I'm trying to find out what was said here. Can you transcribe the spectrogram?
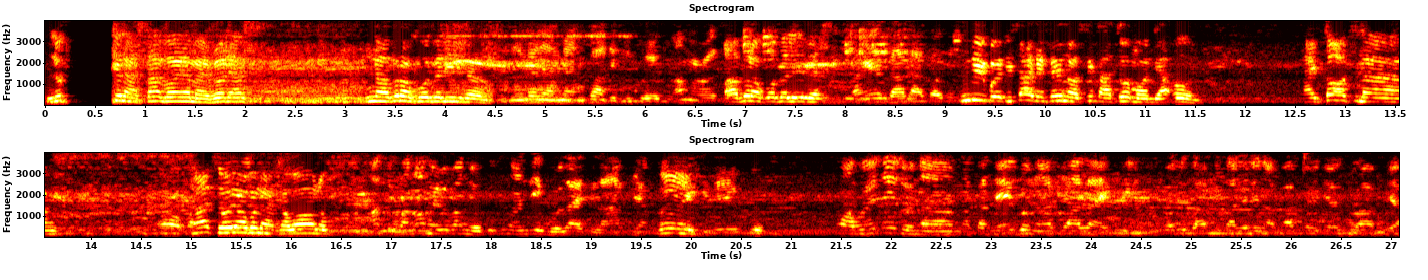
Looking at Savoy, my brothers. No, bro, go believe it. I don't go believe it. Ndị Igbo decide say no sit at home on their own. I thought na na-atị onye ọbụla gawa ọrụ. a sịkwa na ọ nwere ebe a na-ekwusi na ndị Igbo laikiri afịa laikiri ego nwa wee n'elu na maka na ego na afịa laiki ụfọdụ ga-apụtalịrị na factory ga-ezu afịa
